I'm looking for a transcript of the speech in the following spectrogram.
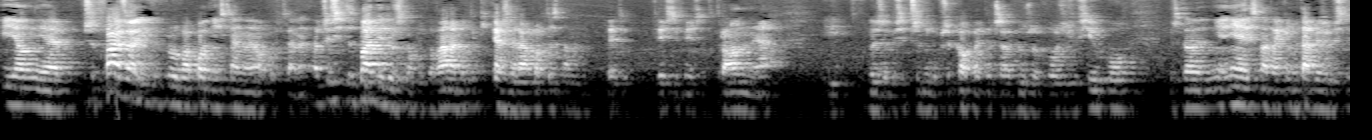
i on je przetwarza i wypróba podnieść cenę, oprócz ceny. Oczywiście to jest bardziej dużo skomplikowane, bo taki każdy raport to jest tam 250 stron, nie? i żeby się przy niego przekopać, to trzeba dużo włożyć wysiłku. Zresztą nie, nie jest na takim etapie, żeby się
